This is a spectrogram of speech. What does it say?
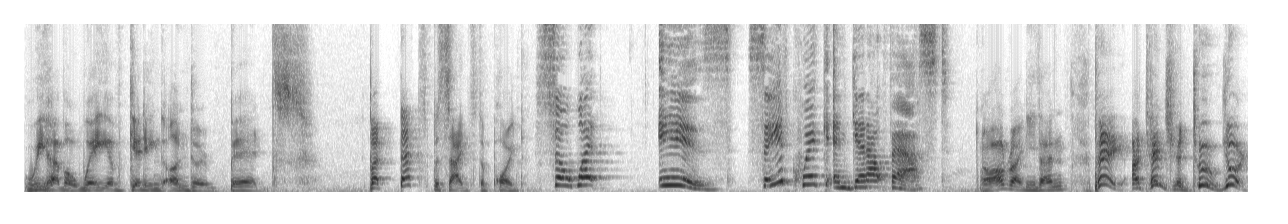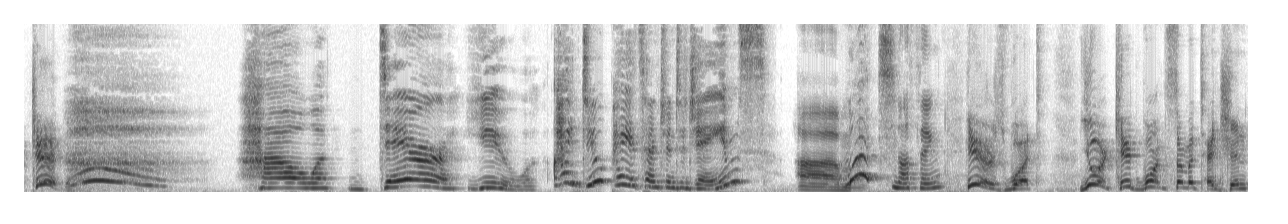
we have a way of getting under beds. But that's besides the point. So, what is? Say it quick and get out fast. Alrighty then. Pay attention to your kid! How dare you? I do pay attention to James. Um, What? Nothing. Here's what your kid wants some attention,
